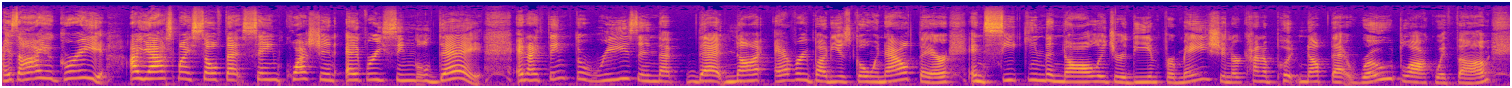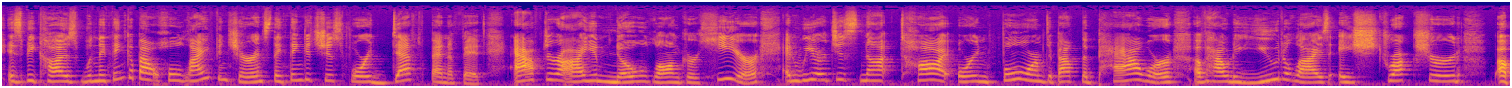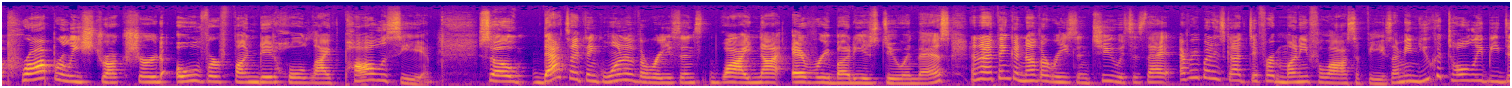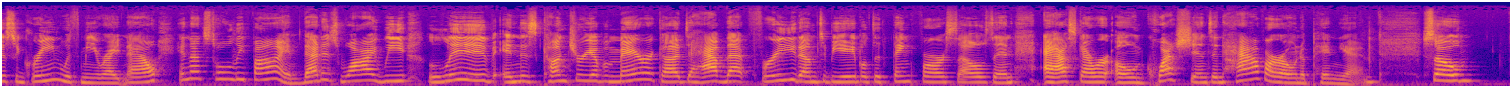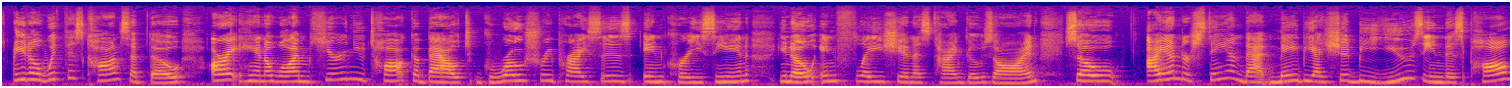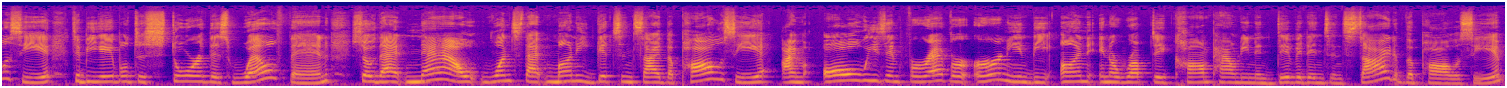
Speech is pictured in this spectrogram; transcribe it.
as I agree. I ask myself that same question every single day. And I think the reason that that not everybody is going out there and seeking the knowledge or the information or kind of putting up that roadblock with them is because when they think about whole life insurance, they think it's just for death benefit after I am no longer here. And we are just not taught or informed about the power of how to utilize a structured a properly structured, overfunded whole life policy. So that's, I think, one of the reasons why not everybody is doing this. And I think another reason too is, is that everybody's got different money philosophies. I mean, you could totally be disagreeing with me right now, and that's totally fine. That is why we live in this country of America to have that freedom to be able to think for ourselves and ask our own questions and have our own opinion. So, you know, with this concept though, all right, Hannah, well, I'm hearing you talk about grocery prices increasing, you know, inflation as time goes on. So, I understand that maybe I should be using this policy to be able to store this wealth in so that now, once that money gets inside the policy, I'm always and forever earning the uninterrupted compounding and dividends inside of the policy.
